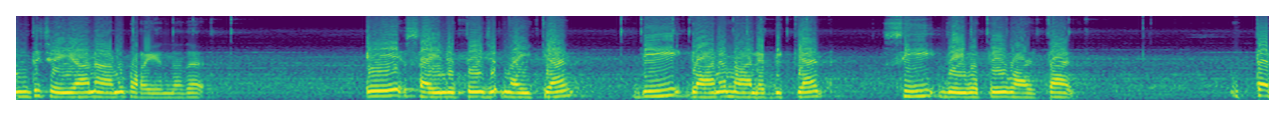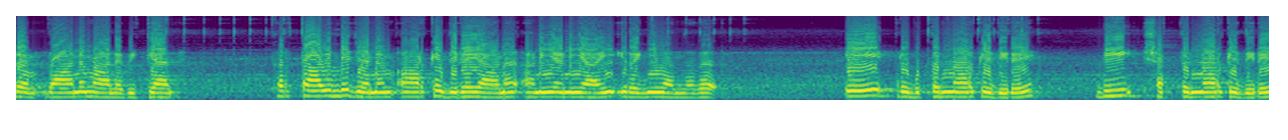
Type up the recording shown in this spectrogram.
എന്ത് ചെയ്യാനാണ് പറയുന്നത്? എ സൈന്യത്തെ നയിക്കാൻ ബി ഗാനമാലപിക്കാൻ സി ദൈവത്തെ വാഴ്ത്താൻ. ഉത്തരം ഗാനമാലപിക്കാൻ. കർത്താവിന്റെ ജനം ആർക്കെതിരെയാണ് അണിയണിയായി ഇറങ്ങി വന്നത്. എ പ്രഭുക്കന്മാർക്കെതിരെ ബി ശക്തന്മാർക്കെതിരെ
